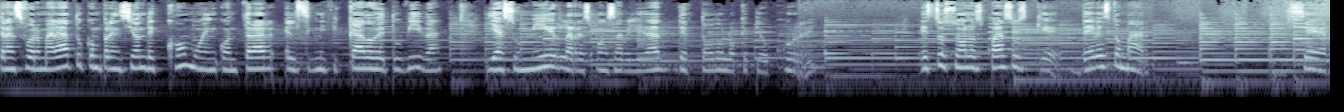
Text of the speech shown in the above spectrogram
Transformará tu comprensión de cómo encontrar el significado de tu vida y asumir la responsabilidad de todo lo que te ocurre. Estos son los pasos que debes tomar para ser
